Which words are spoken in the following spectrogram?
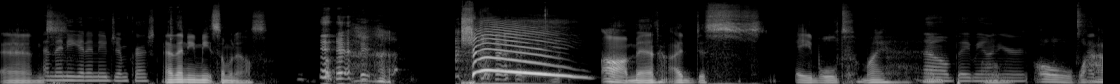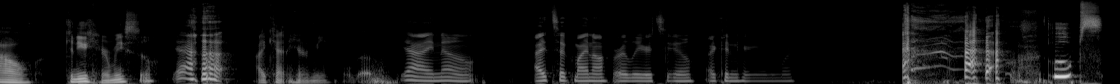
And and then you get a new gym crush. and then you meet someone else. Oh man, I disabled my head. no, baby, on Oh. your Oh wow. Can you hear me still? yeah. I can't hear me. Hold up. Yeah, I know. I took mine off earlier too. I couldn't hear you anymore. Oops.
